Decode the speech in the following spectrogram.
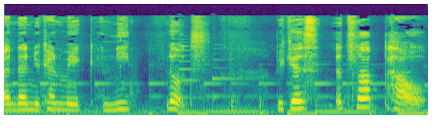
and then you can make neat notes. Because it's not how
